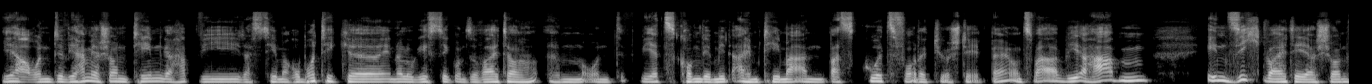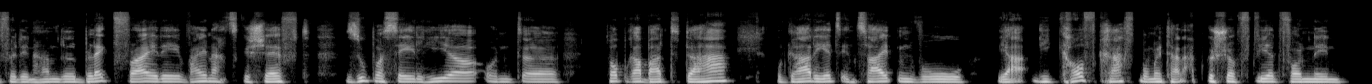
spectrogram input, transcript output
Ja, und wir haben ja schon Themen gehabt wie das Thema Robotik äh, in der Logistik und so weiter. Ähm, und jetzt kommen wir mit einem Thema an, was kurz vor der Tür steht. Ne? Und zwar, wir haben in Sichtweite ja schon für den Handel. Black Friday, Weihnachtsgeschäft, Super Sale hier und äh, Top-Rabatt da. Und gerade jetzt in Zeiten, wo ja die Kaufkraft momentan abgeschöpft wird von den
